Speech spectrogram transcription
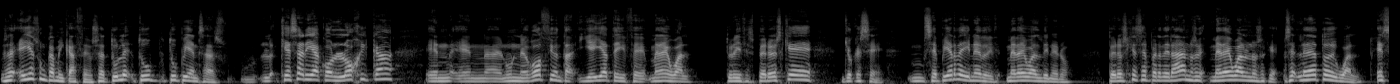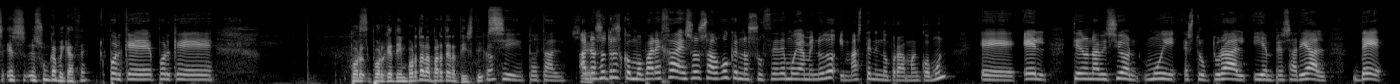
O sea, ella es un kamikaze. O sea, tú, le- tú, tú piensas, ¿qué sería con lógica en, en- en un negocio? en tal? Y ella te dice, me da igual. Tú le dices, pero es que, yo qué sé, se pierde dinero. Dice, me da igual el dinero. Pero es que se perderá, no sé me da igual no sé qué. O sea, le da todo igual. Es, es- es un kamikaze. Porque, porque Por- porque te importa la parte artística. Sí, total. Sí. A nosotros como pareja eso es algo que nos sucede muy a menudo y más teniendo un programa en común. Eh, él tiene una visión muy estructural y empresarial de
